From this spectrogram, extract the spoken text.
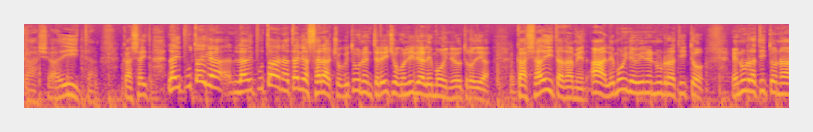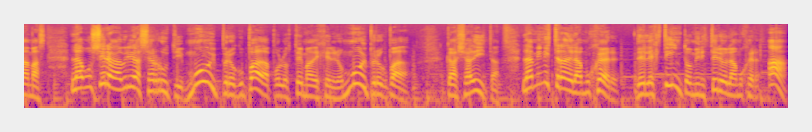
Calladita, calladita. La diputada, Natalia Saracho, que tuvo un entredicho con Lilia Lemoyne el otro día, calladita también. Ah, Lemoyne viene en un ratito, en un ratito nada más. La vocera Gabriela Cerruti, muy preocupada por los temas de género, muy preocupada, calladita. La ministra de la Mujer, del extinto Ministerio de la Mujer. Ah,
